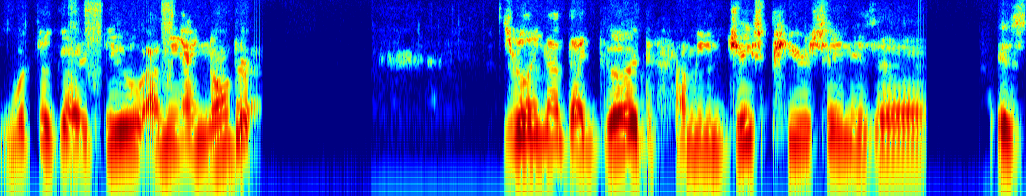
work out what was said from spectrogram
what they're going to do. I mean, I know they're is really not that good. I mean, Jace Peterson is a is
